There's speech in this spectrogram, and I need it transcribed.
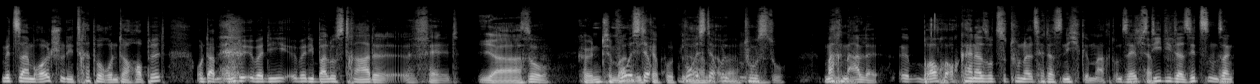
mit seinem Rollstuhl die Treppe runterhoppelt und am Ende über die über die Balustrade äh, fällt. ja, So. könnte man Wo ist nicht der kaputt wo ist der und tust du? Machen alle. Äh, Braucht auch keiner so zu tun, als hätte er es nicht gemacht. Und selbst die, die da sitzen und sagen,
